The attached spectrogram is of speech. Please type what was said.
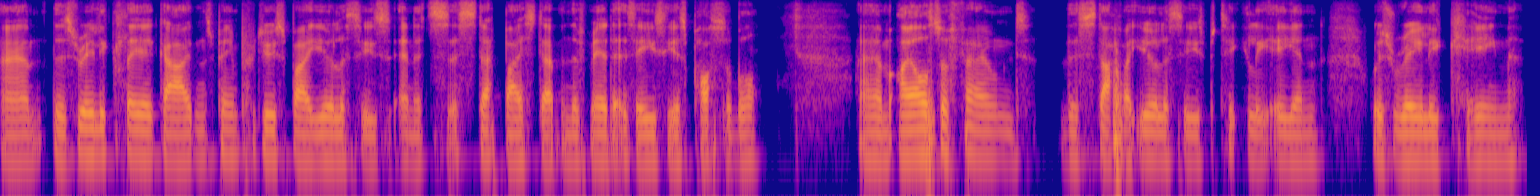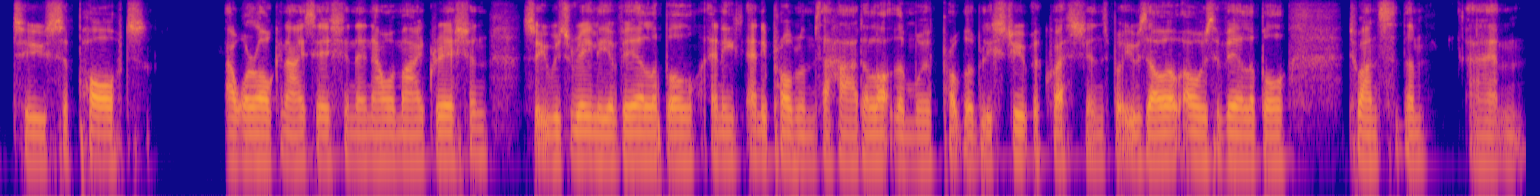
Um, there's really clear guidance being produced by Ulysses, and it's a step by step, and they've made it as easy as possible. Um, I also found the staff at Ulysses, particularly Ian, was really keen to support our organisation in our migration. So he was really available. Any any problems I had, a lot of them were probably stupid questions, but he was always available to answer them. Um,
